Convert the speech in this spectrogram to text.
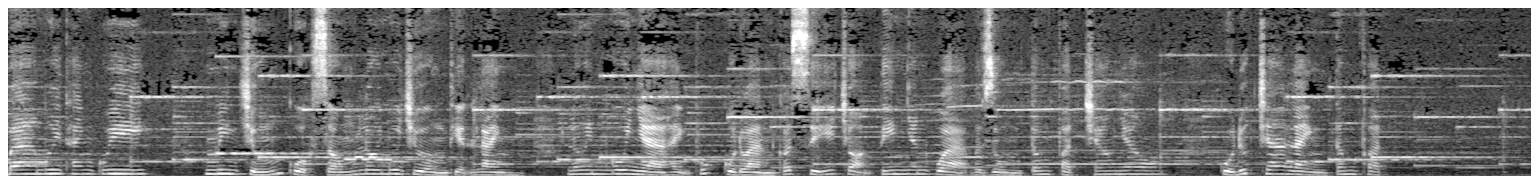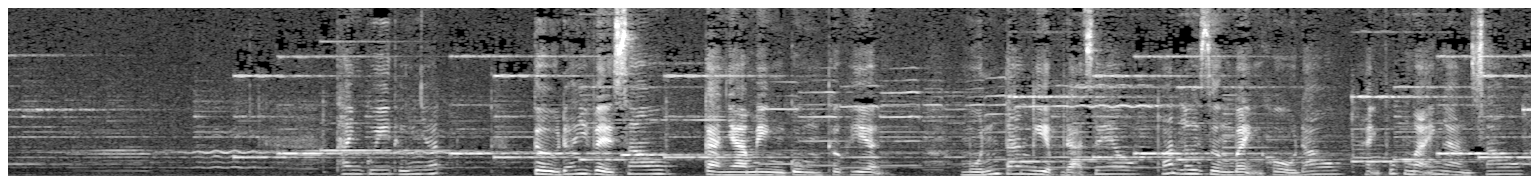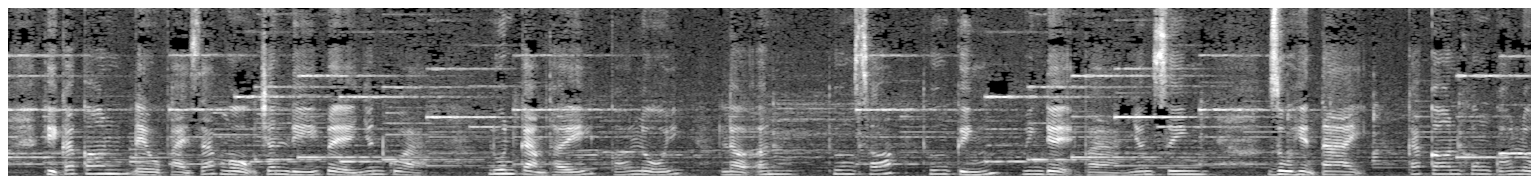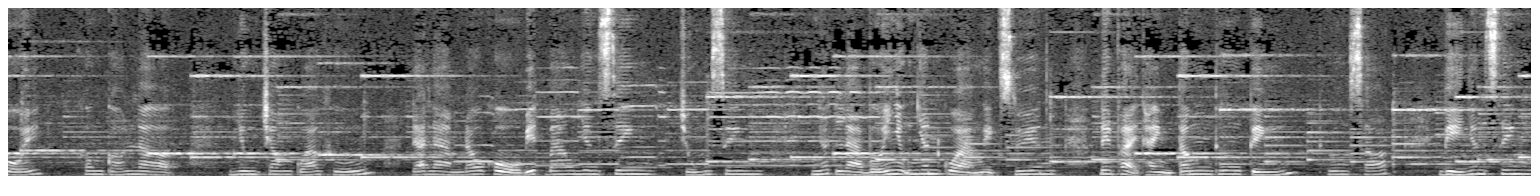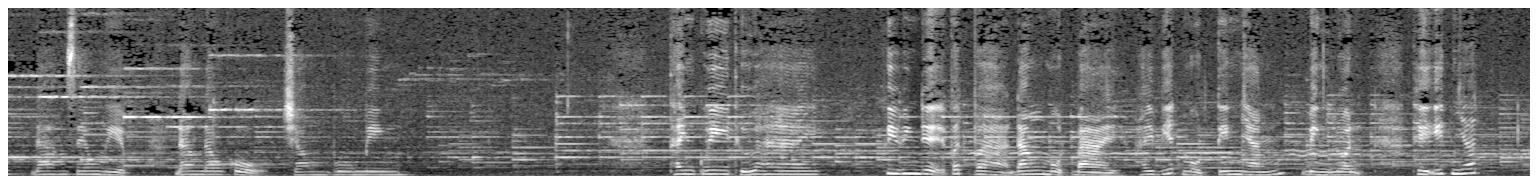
30 thanh quy. Minh chứng cuộc sống nơi môi trường thiện lành Nơi ngôi nhà hạnh phúc của đoàn khất sĩ chọn tin nhân quả và dùng tâm Phật trao nhau. Của Đức Cha lành tâm Phật. Thanh quy thứ nhất. Từ đây về sau, cả nhà mình cùng thực hiện. Muốn tan nghiệp đã gieo, thoát lơi giường bệnh khổ đau, hạnh phúc mãi ngàn sau, thì các con đều phải giác ngộ chân lý về nhân quả, luôn cảm thấy có lỗi, lỡ ân, thương xót, thương kính, huynh đệ và nhân sinh. Dù hiện tại các con không có lỗi, không có lợ, nhưng trong quá khứ đã làm đau khổ biết bao nhân sinh, chúng sinh nhất là với những nhân quả nghịch duyên, nên phải thành tâm thương kính, thương xót. Vì nhân sinh đang gieo nghiệp, đang đau khổ trong vô minh. Thanh quy thứ hai, khi huynh đệ vất vả đăng một bài hay viết một tin nhắn, bình luận, thì ít nhất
